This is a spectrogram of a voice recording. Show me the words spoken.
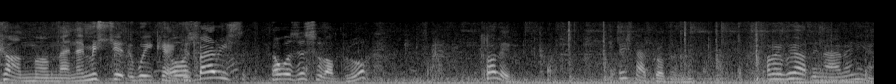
come on, man. They missed you at the weekend. No, was- Barry's... No, was this a bloke? Colin, there's no problem. I mean, we hardly know him anyhow.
